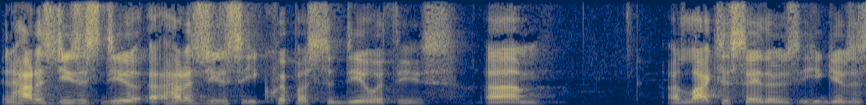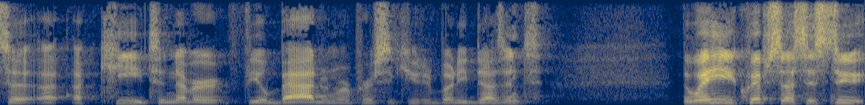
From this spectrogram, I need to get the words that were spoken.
And how does Jesus deal? How does Jesus equip us to deal with these? Um, I'd like to say he gives us a, a, a key to never feel bad when we're persecuted, but he doesn't. The way he equips us is to,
